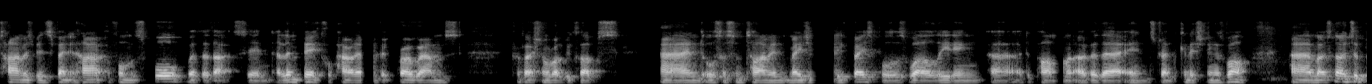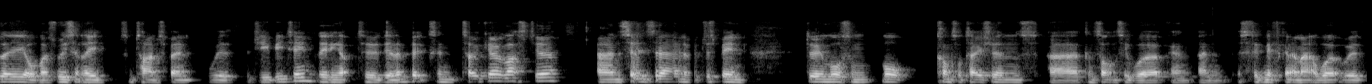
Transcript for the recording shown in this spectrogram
time has been spent in high performance sport, whether that's in Olympic or Paralympic programs, professional rugby clubs, and also some time in Major League Baseball as well, leading uh, a department over there in strength conditioning as well. Uh, most notably, or most recently, some time spent with the GB team leading up to the Olympics in Tokyo last year. And since then, I've just been doing more some more consultations, uh, consultancy work, and, and a significant amount of work with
